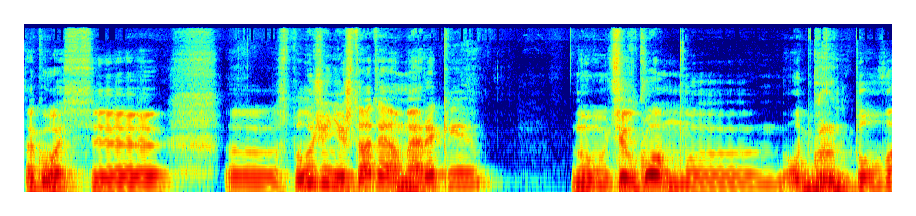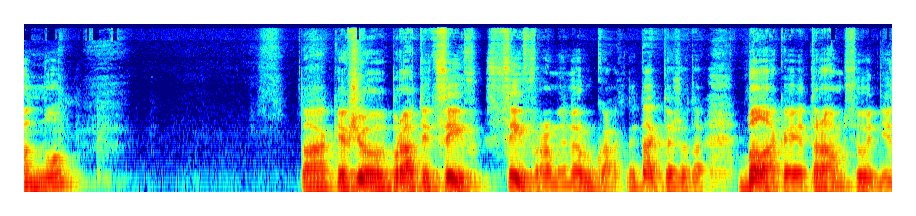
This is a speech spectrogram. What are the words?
Так ось, е, е, Сполучені Штати Америки ну, цілком е, обґрунтовано. Так, якщо брати циф, з цифрами на руках, не так те, що та балакає Трамп сьогодні.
